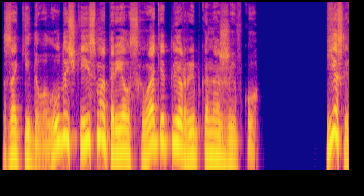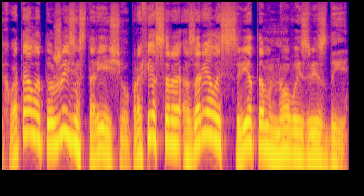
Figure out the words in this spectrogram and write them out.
закидывал удочки и смотрел, схватит ли рыбка наживку. Если хватало, то жизнь стареющего профессора озарялась светом новой звезды.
